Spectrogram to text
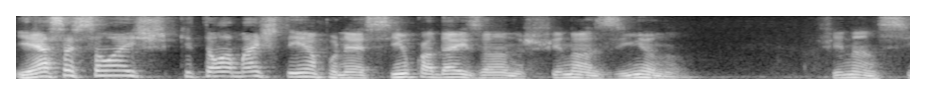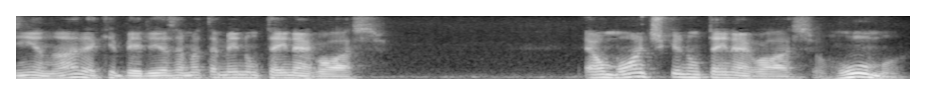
E essas são as que estão há mais tempo, né? 5 a 10 anos. Financino. Financino, olha que beleza, mas também não tem negócio. É um monte que não tem negócio. Rumo.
